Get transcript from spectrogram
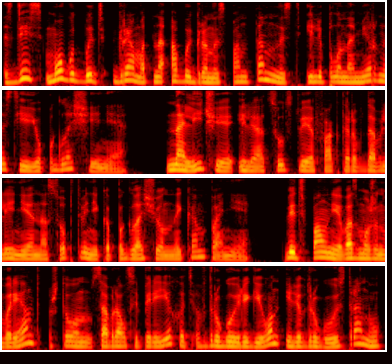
Здесь могут быть грамотно обыграны спонтанность или планомерность ее поглощения, наличие или отсутствие факторов давления на собственника поглощенной компании — ведь вполне возможен вариант, что он собрался переехать в другой регион или в другую страну,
